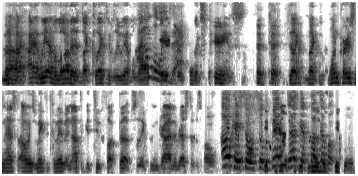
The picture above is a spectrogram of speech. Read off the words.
No. I, I, we have a lot of like collectively, we have a lot. I don't of believe that. of experience. like, like one person has to always make the commitment not to get too fucked up, so they can drive the rest of us home. okay. So so the band does get fucked up. people.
